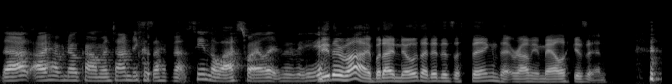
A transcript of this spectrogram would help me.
that I have no comment on because I have not seen the last Twilight movie. Neither have I, but I know that it is a thing that Rami Malek is in.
